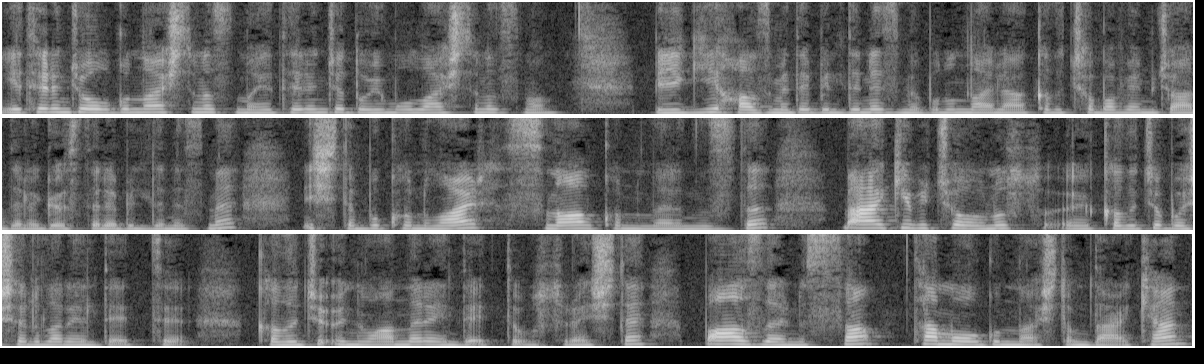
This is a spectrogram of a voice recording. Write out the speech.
yeterince olgunlaştınız mı, yeterince doyuma ulaştınız mı? Bilgiyi hazmedebildiniz mi? Bununla alakalı çaba ve mücadele gösterebildiniz mi? İşte bu konular sınav konularınızdı. Belki birçoğunuz e, kalıcı başarılar elde etti. Kalıcı ünvanlar elde etti bu süreçte. Bazılarınızsa tam olgunlaştım derken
